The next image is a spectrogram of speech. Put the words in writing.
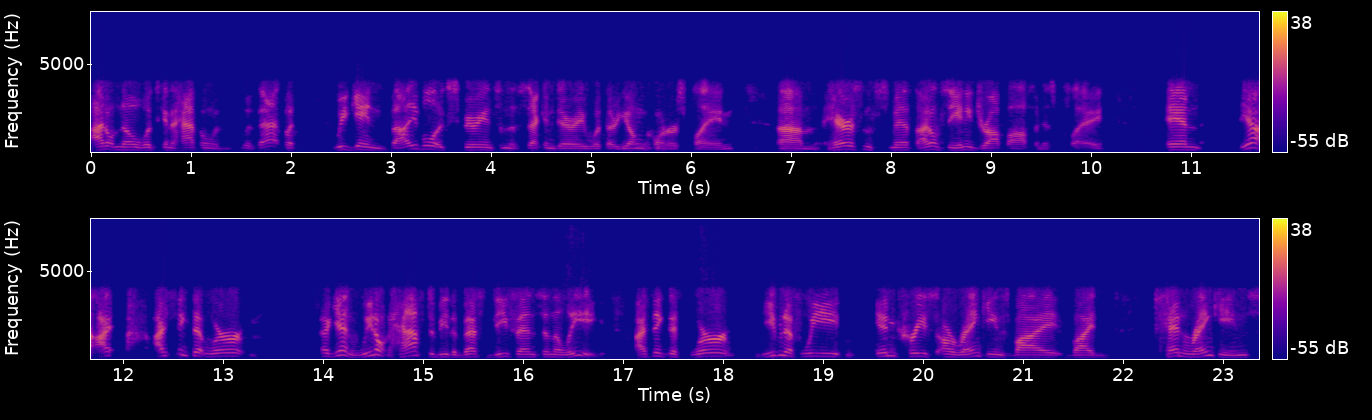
I don't know what's going to happen with, with that, but we gained valuable experience in the secondary with our young corners playing. Um, Harrison Smith, I don't see any drop off in his play. And yeah, I, I think that we're, again, we don't have to be the best defense in the league. I think that we're, even if we increase our rankings by, by 10 rankings –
